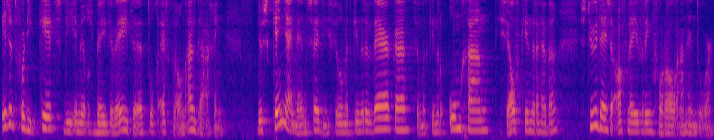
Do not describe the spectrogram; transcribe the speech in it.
is het voor die kids die inmiddels beter weten toch echt wel een uitdaging. Dus ken jij mensen die veel met kinderen werken, veel met kinderen omgaan, die zelf kinderen hebben? Stuur deze aflevering vooral aan hen door.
